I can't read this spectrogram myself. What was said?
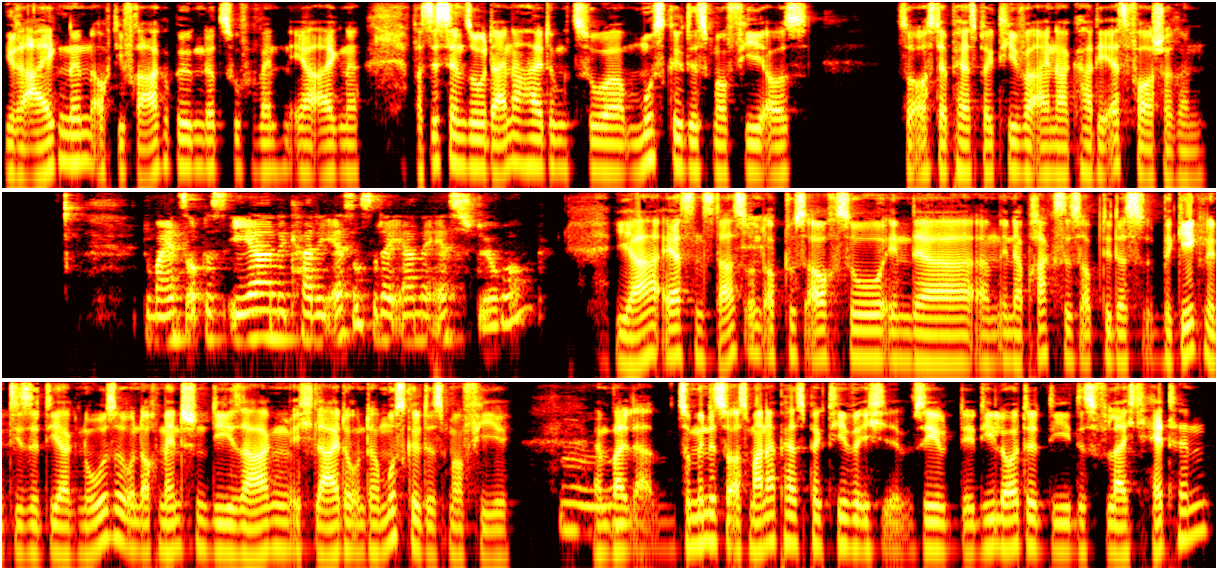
ihre eigenen, auch die Fragebögen dazu verwenden eher eigene. Was ist denn so deine Haltung zur Muskeldysmorphie aus so aus der Perspektive einer KDS-Forscherin? Du meinst, ob das eher eine KDS ist oder eher eine Essstörung? Ja, erstens das und ob du es auch so in der ähm, in der Praxis, ob dir das begegnet, diese Diagnose und auch Menschen, die sagen, ich leide unter Muskeldysmorphie. Mhm. Ähm, weil äh, zumindest so aus meiner Perspektive, ich äh, sehe die, Leute, die das vielleicht hätten,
